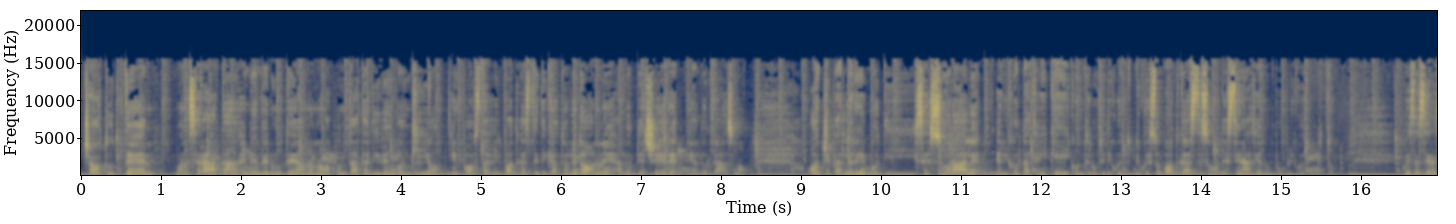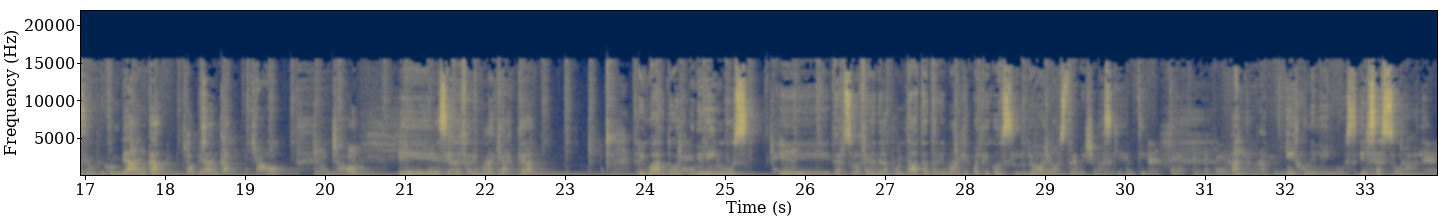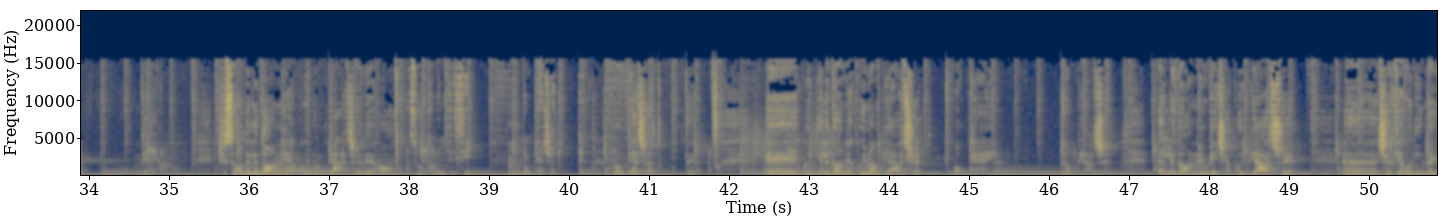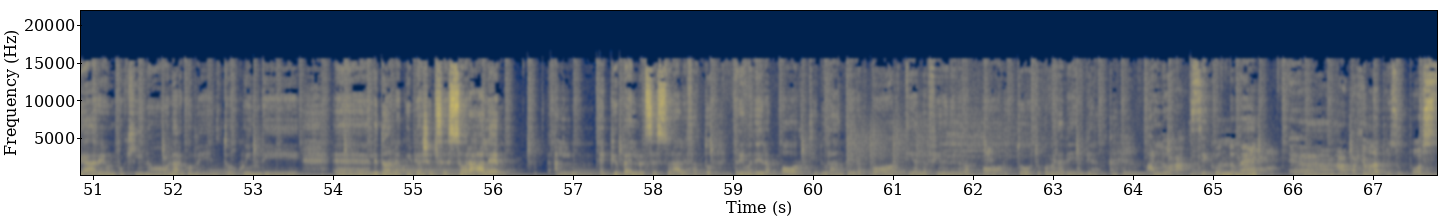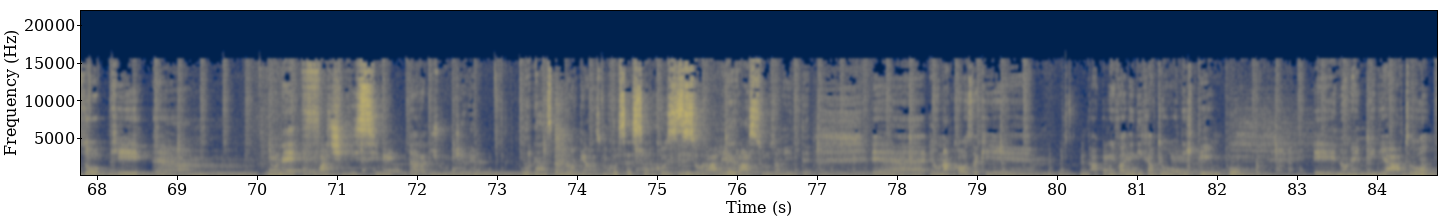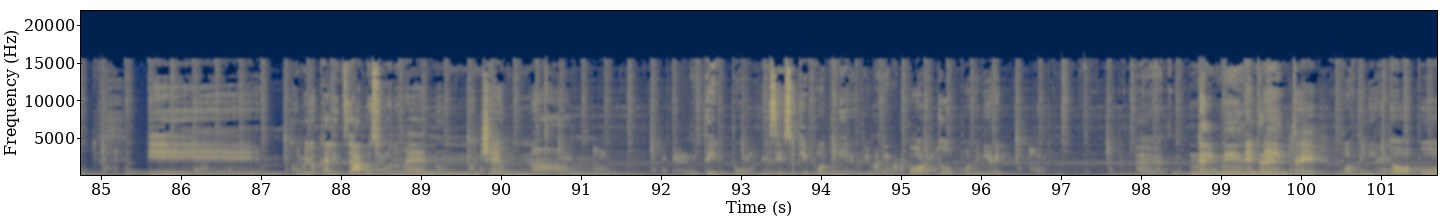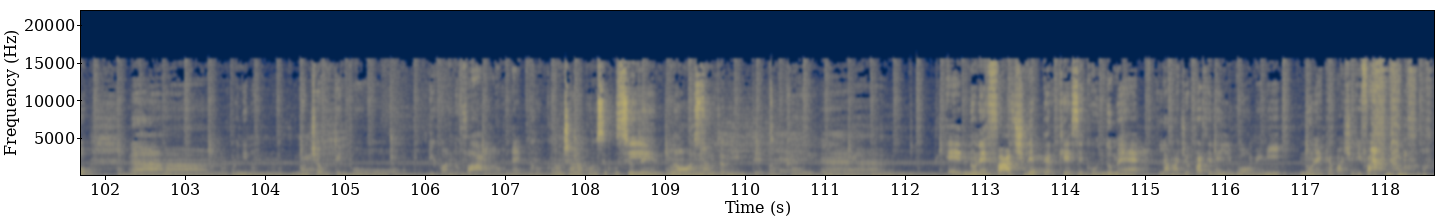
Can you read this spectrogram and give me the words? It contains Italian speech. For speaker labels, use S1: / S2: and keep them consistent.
S1: Ciao a tutte, buona serata e benvenute a una nuova puntata di Vengo Anch'io, il, post- il podcast dedicato alle donne, al loro piacere e all'orgasmo. Oggi parleremo di sesso orale e ricordatevi che i contenuti di, que- di questo podcast sono destinati ad un pubblico adulto. Questa sera siamo qui con Bianca. Ciao Bianca.
S2: Ciao.
S1: Ciao. E insieme faremo una chiacchiera riguardo alcuni lingus e verso la fine della puntata daremo anche qualche consiglio ai nostri amici maschietti. Allora, il cunilingus, il sesso orale. Vediamo. Ci sono delle donne a cui non piace, vero?
S2: Assolutamente sì, mm. non piace a tutte.
S1: Non piace a tutte. E quindi alle donne a cui non piace, ok, non piace. Per le donne invece a cui piace, eh, cerchiamo di indagare un pochino l'argomento, quindi eh, le donne a cui piace il sesso orale è più bello il sesso orale fatto prima dei rapporti, durante i rapporti, alla fine del rapporto. Tu come la vedi, Bianca?
S2: Allora, secondo me, ehm, allora, partiamo dal presupposto che ehm, non è facilissimo da raggiungere.
S1: L'orgasmo?
S2: L'orgasmo.
S1: Col sesso orale.
S2: Col sesso
S1: sì,
S2: orale,
S1: vero.
S2: assolutamente. Eh, è una cosa che, a cui va dedicato del tempo e non è immediato. E come localizzarlo secondo me non, non c'è un, un, tempo, nel senso che può avvenire prima del rapporto, può avvenire
S1: eh, nel, mentre.
S2: nel, mentre. può avvenire dopo, eh, quindi non, non, c'è un tempo di quando farlo. Ecco.
S1: Non c'è una consecuzio
S2: sì,
S1: tempo.
S2: No, assolutamente.
S1: Ok.
S2: Eh, e non è facile perché secondo me la maggior parte degli uomini non è capace di farlo.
